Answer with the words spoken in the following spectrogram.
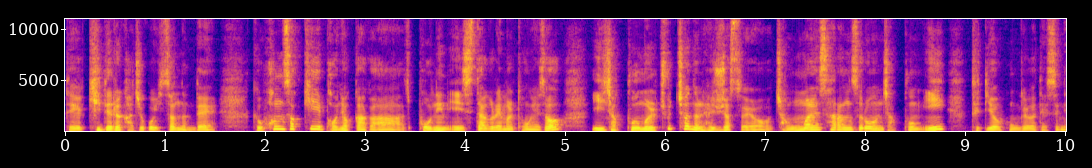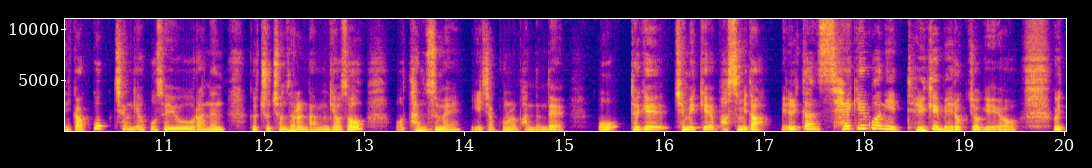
되게 기대를 가지고 있었는데 그 황석희 번역가가 본인 인스타그램을 통해서 이 작품을 추천을 해주셨어요. 정말 사랑스러운 작품이 드디어 공개가 됐으니까 꼭 챙겨보세요라는 그 추천사를 남겨서 어, 단숨에 이 작품을 봤는데 어 되게 재밌게 봤습니다. 일단 세계관이 되게 매력적이에요. 그,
